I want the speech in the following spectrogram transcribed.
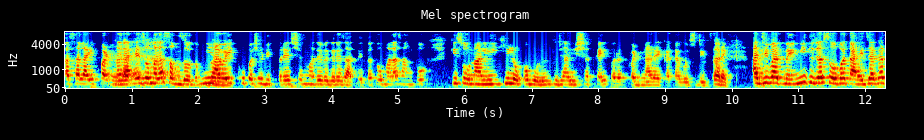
असा लाईफ पार्टनर आहे जो मला समजवतो. मी. ह्यावेळी खूप अशी डिप्रेशनमध्ये वगैरे जाते. तर तो मला सांगतो की सोनाली ही लोक बोलून तुझ्या आयुष्यात काही फरक पडणार आहे का त्या गोष्टीचा? अजिबात नाही. मी तुझ्या सोबत आहे. जगात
